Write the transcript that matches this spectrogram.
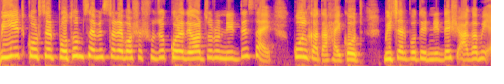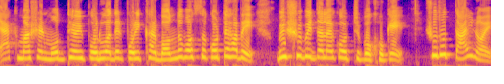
বিএড কোর্সের প্রথম সেমিস্টারে বসার সুযোগ করে দেওয়ার জন্য নির্দেশ দেয় কলকাতা হাইকোর্ট। বিচারপতির নির্দেশ আগামী এক মাসের মধ্যে ওই পড়ুয়াদের পরীক্ষার বন্দোবস্ত করতে হবে বিশ্ববিদ্যালয় কর্তৃপক্ষকে। শুধু তাই নয়,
